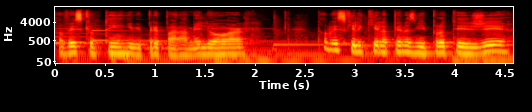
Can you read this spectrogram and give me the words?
Talvez que eu tenha que me preparar melhor, talvez que ele queira apenas me proteger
